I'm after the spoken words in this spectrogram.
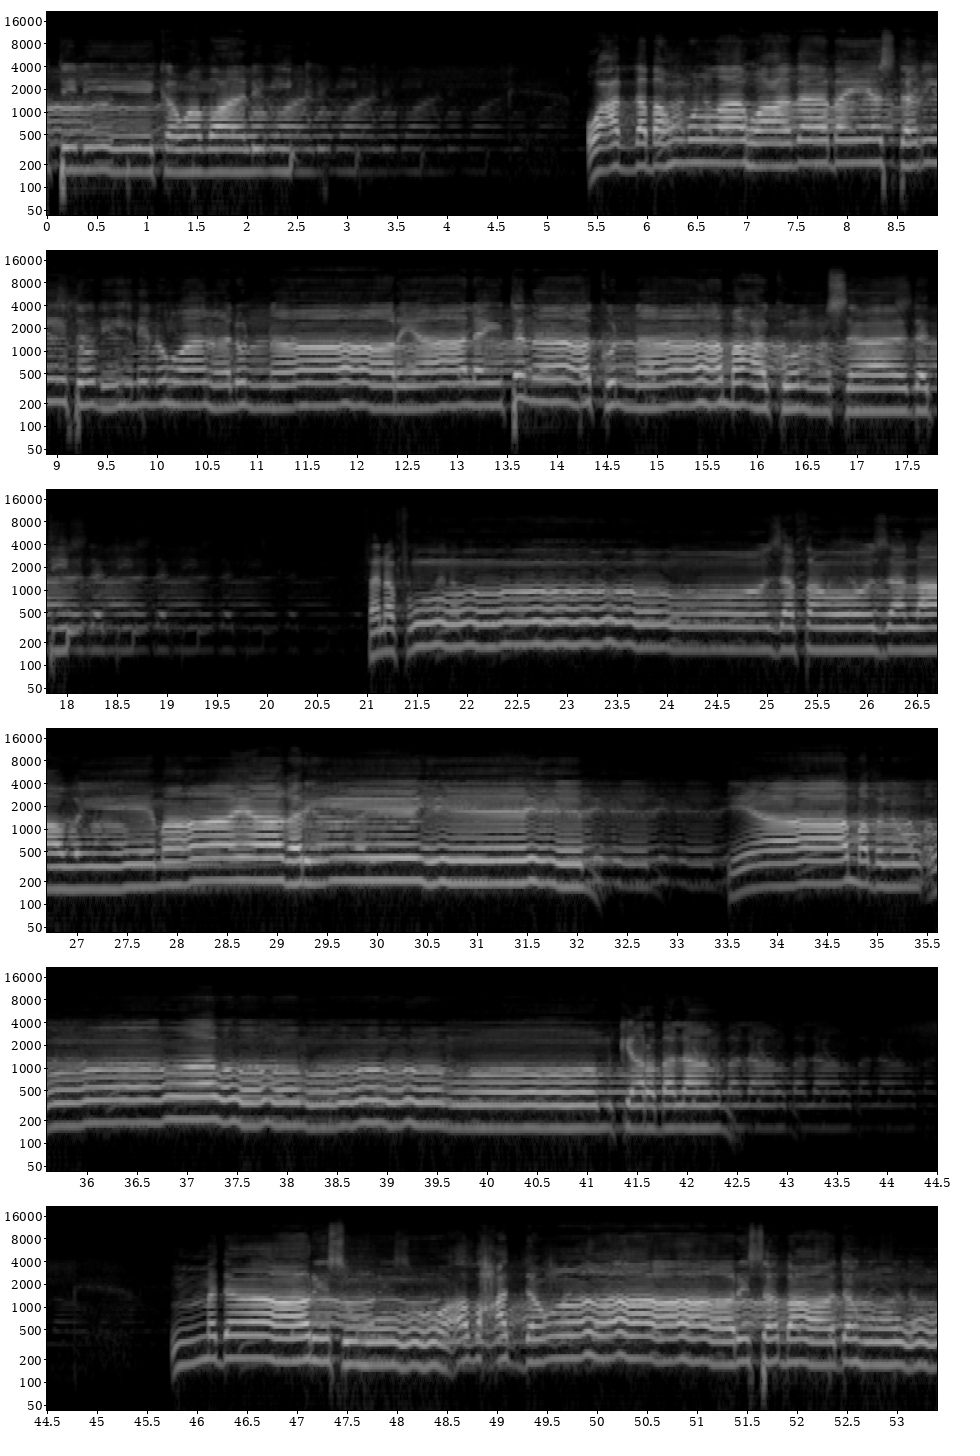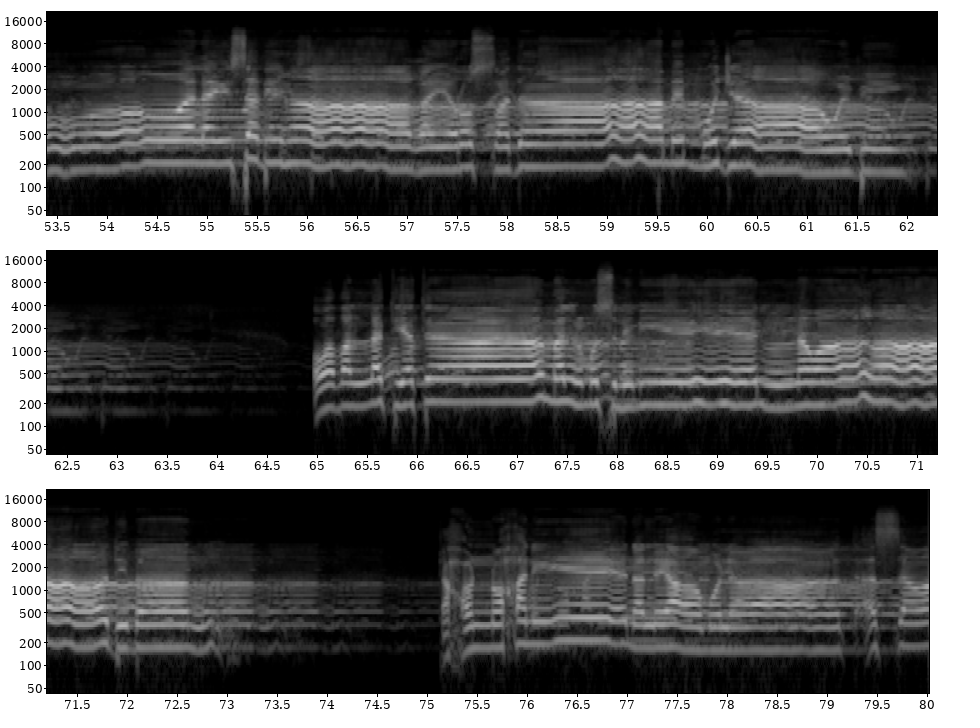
قاتليك وظالميك. وعذبهم الله عذابا يستغيث به منه أهل النار. يا ليتنا كنا معكم سادتي. فنفوز فوزا عظيما يا غريب يا مظلوم كربلاء مدارسه أضحت دوارس بعده. وليس بها غير الصدى من مجاوبين وظلت يتام المسلمين نوادبا. تحن حنين الياملات السواغبين.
